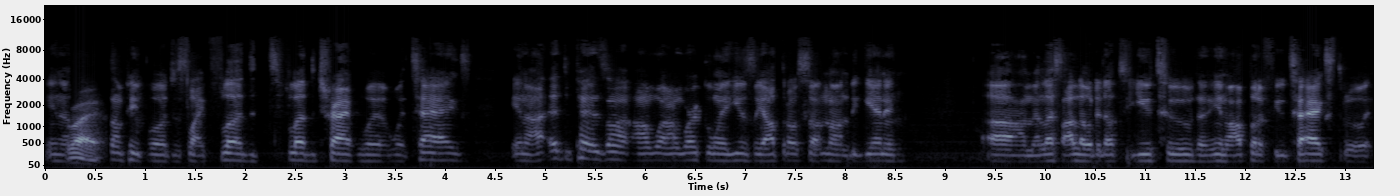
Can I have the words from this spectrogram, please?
You know, right. Some people just like flood the, flood the track with, with tags. You know, it depends on, on what I'm working with. Usually, I'll throw something on the beginning, um, unless I load it up to YouTube. Then you know, I'll put a few tags through it.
